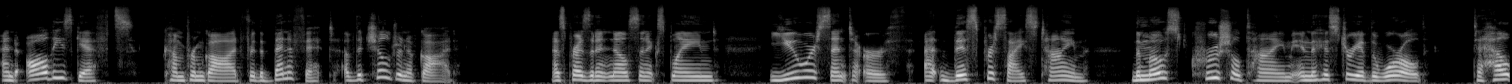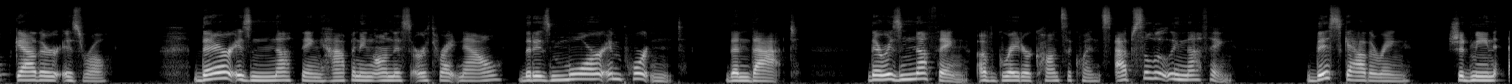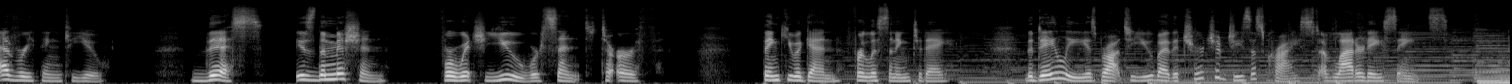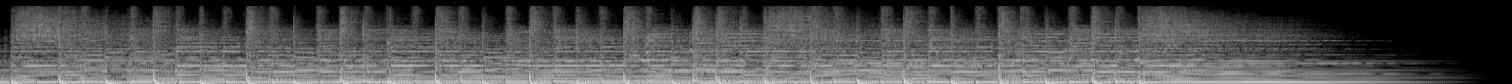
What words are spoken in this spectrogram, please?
And all these gifts come from God for the benefit of the children of God. As President Nelson explained, you were sent to Earth at this precise time, the most crucial time in the history of the world, to help gather Israel. There is nothing happening on this earth right now that is more important than that. There is nothing of greater consequence, absolutely nothing. This gathering should mean everything to you. This is the mission for which you were sent to Earth. Thank you again for listening today. The Daily is brought to you by The Church of Jesus Christ of Latter day Saints.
